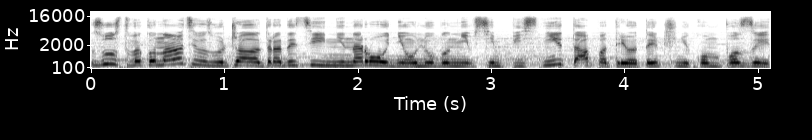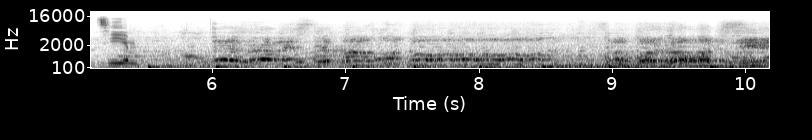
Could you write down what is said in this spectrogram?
З уст виконавців звучали традиційні народні улюблені всім пісні та патріотичні композиції. Де громи Запорожці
